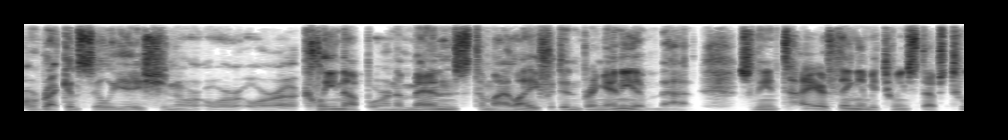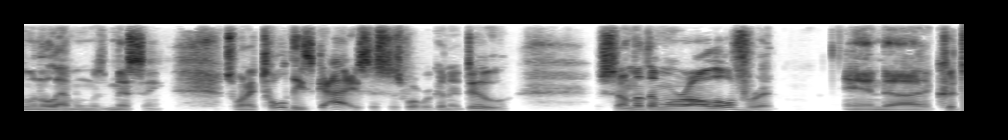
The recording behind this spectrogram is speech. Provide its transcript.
or reconciliation or, or, or a cleanup or an amends to my life. It didn't bring any of that. So the entire thing in between steps two and 11 was missing. So when I told these guys, this is what we're going to do, some of them were all over it and uh, could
